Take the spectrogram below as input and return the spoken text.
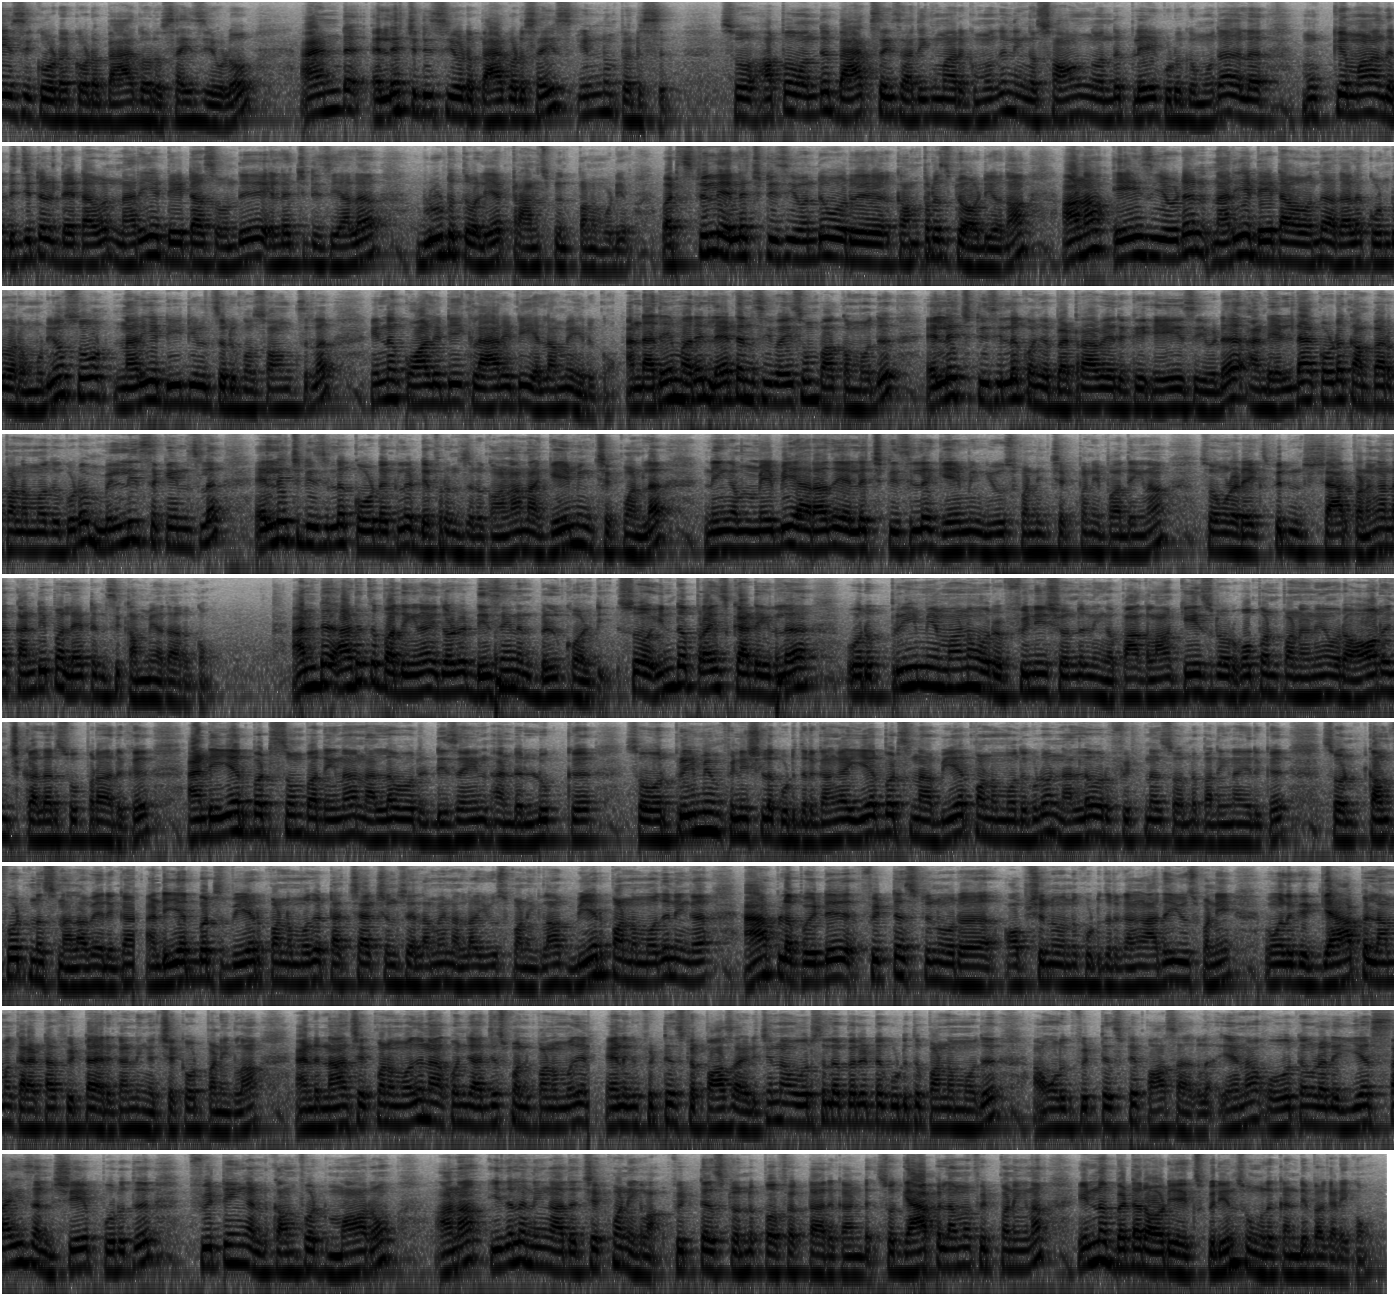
ஏசி கோடக்கோட பேக்கோட சைஸ் இவ்வளோ அண்ட் எல்ஹெச்டிசியோட பேக்கோட சைஸ் இன்னும் பெருசு. ஸோ அப்போ வந்து பேக் சைஸ் அதிகமாக இருக்கும்போது நீங்கள் சாங் வந்து ப்ளே கொடுக்கும்போது அதில் முக்கியமான அந்த டிஜிட்டல் டேட்டாவை நிறைய டேட்டாஸ் வந்து எல்ஹெச்டிசியால் ப்ளூடூத் வழியாக டிரான்ஸ்மிட் பண்ண முடியும். பட் ஸ்டில் எல்ஹெச்டிசி வந்து ஒரு கம்ப்ரஸ்டு ஆடியோ தான். ஆனால் ஏசியோட நிறைய டேட்டாவை வந்து அதால் கொண்டு வர முடியும். ஸோ நிறைய டீட்டெயில்ஸ் இருக்கும் சாங்ஸில் இன்னும் குவாலிட்டி கிளாரிட்டி எல்லாமே இருக்கும். அண்ட் அதே மாதிரி லேட்டன்சி வைஸும் பார்க்கும்போது எல்ஹெச்டிசியில் கொஞ்சம் பெட்டராகவே இருக்குது ஏஏசி விட. அண்ட் எல்டாக்கோட கம்பேர் பண்ணும்போது கூட மில்லி செகண்ட்ஸில் எல்ஹெச்டிசியில் கோடக்கில் டிஃப்ரென்ஸ் இருக்கும். ஆனால் நான் கேமிங் செக் பண்ணல. நீங்கள் மேபி யாராவது எல்ஹெச்டிசியில் கேமிங் யூஸ் பண்ணி செக் பண்ணி பார்த்தீங்கன்னா ஸோ உங்களோட எக்ஸ்பீரியன்ஸ் ஷேர் பண்ணுங்கள் ஆனால் கண்டிப்பாக லேட்டன்சி கம்மியாக தான் இருக்கும். அண்டு அடுத்து பார்த்தீங்கன்னா இதோட design and build quality so இந்த ப்ரைஸ் கேட்டகரியில் ஒரு ப்ரீமியமான ஒரு ஃபினிஷ் வந்து நீங்கள் பார்க்கலாம். கேஸ் டோர் ஓப்பன் பண்ணனே ஒரு ஆரஞ்சு கலர் சூப்பராக இருக்குது அண்ட் இயர்பட்ஸும் பார்த்தீங்கன்னா நல்ல ஒரு டிசைன் அண்ட் லுக்கு ஸோ ஒரு ப்ரீமியம் ஃபினிஷில் கொடுத்துருக்காங்க. இயர்பட்ஸ் நான் வியர் பண்ணும்போது கூட நல்ல ஒரு ஃபிட்னஸ் வந்து பார்த்தீங்கன்னா இருக்குது ஸோ கம்ஃபர்ட்னஸ் நல்லாவே இருக்குது அண்ட் இயர்பட்ஸ் வியர் பண்ணும்போது டச் ஆக்ஷன்ஸ் எல்லாமே நல்லா யூஸ் பண்ணிக்கலாம். வியர் பண்ணும்போது நீங்கள் ஆப்பில் போயிட்டு ஃபிட்டஸ்ட்னு ஒரு ஆப்ஷன் வந்து கொடுத்துருக்காங்க. அதை யூஸ் பண்ணி உங்களுக்கு கேப் இல்லாமல் கரெக்டாக ஃபிட்டாக இருக்கான்னு நீங்கள் செக் அவுட் பண்ணிக்கலாம். அண்ட் நான் செக் பண்ணும்போது நான் கொஞ்சம் அட்ஜஸ்ட் பண்ணி பண்ணும்போது எனக்கு ஃபிட் டெஸ்ட்டு பாஸ் ஆகிடுச்சு நான் ஒரு சில பேர்கிட்ட கொடுத்து பண்ணும்போது அவங்களுக்கு ஃபிட் டெஸ்ட்டே பாஸ் ஆகலை. ஏன்னா ஒவ்வொருத்தவங்களோட இயர் சைஸ் அண்ட் ஷேப் பொறுத்து ஃபிட்டிங் அண்ட் கம்ஃபர்ட் மாறும். ஆனால் இதில் நீங்கள் அதை செக் பண்ணிக்கலாம். ஃபிட் டெஸ்ட் வந்து பர்ஃபெக்டாக இருக்கான்ட்டு. ஸோ கேப் இல்லாமல் ஃபிட் பண்ணிங்கன்னா இன்னும் பெட்டர் ஆடியோ எக்ஸ்பீரியன்ஸ் உங்களுக்கு கண்டிப்பாக கிடைக்கும்.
